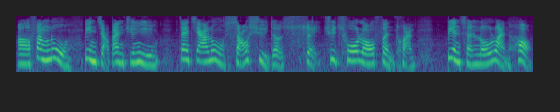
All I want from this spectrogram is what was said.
呃，放入并搅拌均匀，再加入少许的水去搓揉粉团，变成柔软后，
